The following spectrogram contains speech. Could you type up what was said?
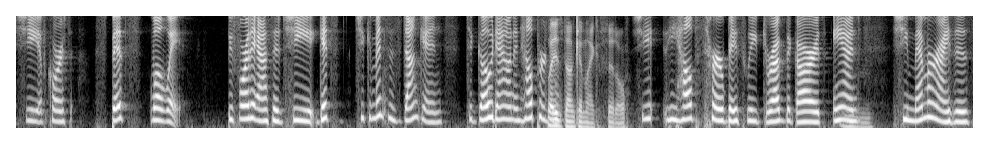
she, of course, spits. Well, wait. Before the acid, she gets she convinces Duncan to go down and help her. Plays Duncan like a fiddle. she he helps her basically drug the guards and Mhm. she memorizes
